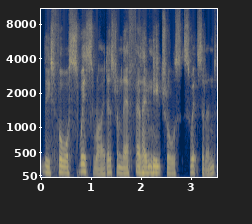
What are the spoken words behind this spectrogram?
these four Swiss riders from their fellow neutrals, Switzerland,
